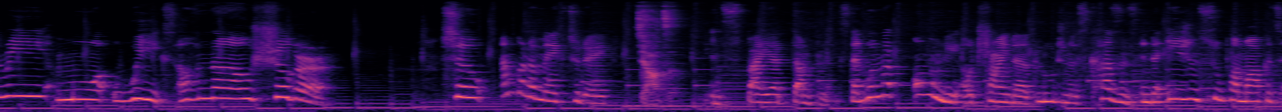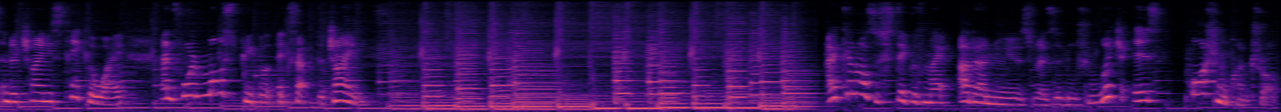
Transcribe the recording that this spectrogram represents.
three more weeks of no sugar. So I'm gonna make today 夹子 inspired dumplings that will not only outshine their glutinous cousins in the Asian supermarkets and the Chinese takeaway and fool most people except the Chinese. I can also stick with my other New Year's resolution, which is portion control.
